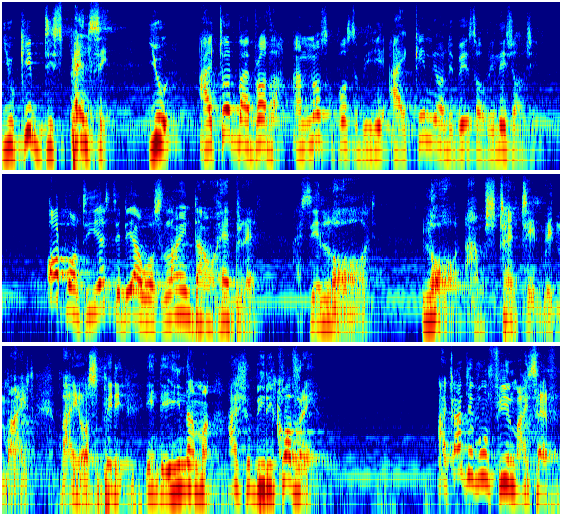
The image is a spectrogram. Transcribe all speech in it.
You keep dispensing. You I told my brother, I'm not supposed to be here. I came here on the basis of relationship. Up until yesterday, I was lying down helpless. I say, Lord, Lord, I'm strengthened with might by your spirit in the inner man. I should be recovering. I can't even feel myself.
